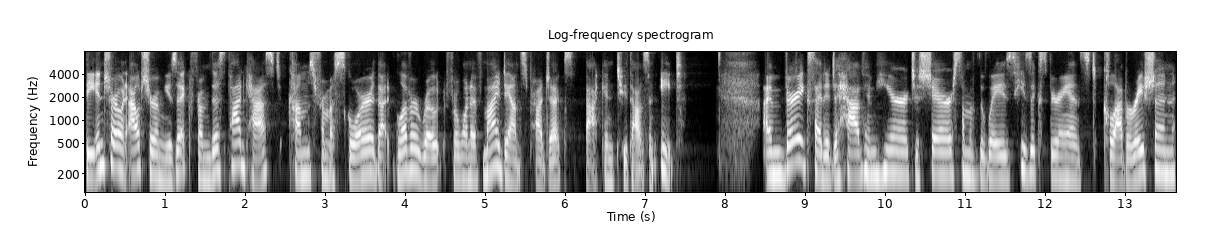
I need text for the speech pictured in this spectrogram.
the intro and outro music from this podcast comes from a score that Glover wrote for one of my dance projects back in 2008. I'm very excited to have him here to share some of the ways he's experienced collaboration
